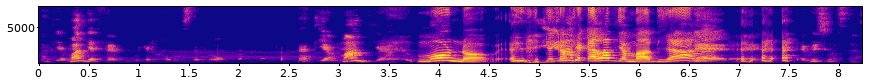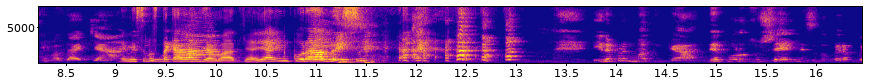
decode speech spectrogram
τα διαμάντια φεύγουμε και ερχόμαστε εδώ. Τα διαμάντια. Μόνο. και Είναι κάποια αυτό. καλά διαμάντια, αλλά... Ναι, ρε. Εμείς είμαστε τα διαμαντάκια. Εμείς είμαστε Ουρά. καλά διαμάντια. Οι άλλοι είναι κουράδες. Ε, Είναι πραγματικά, δεν μπορώ τους Έλληνες εδώ πέρα που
